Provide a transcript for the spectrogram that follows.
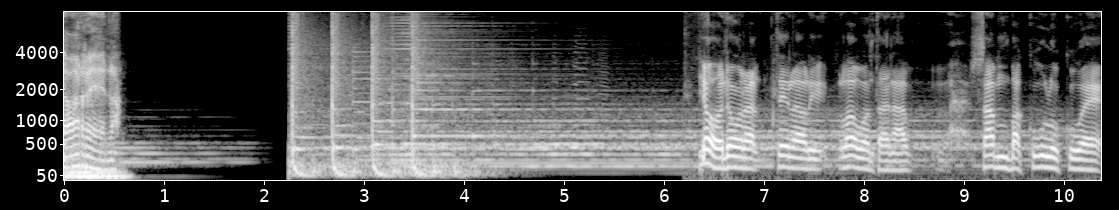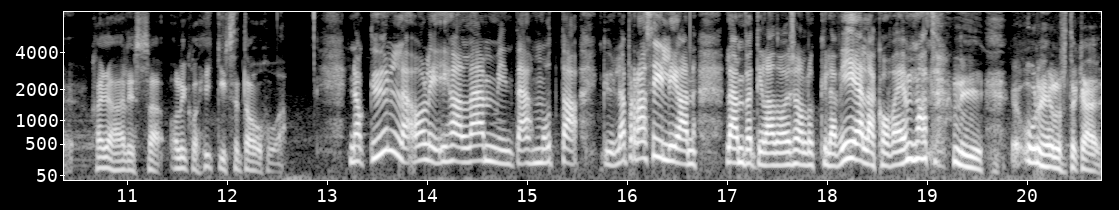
Yle Areena. Joo, Noora, teillä oli lauantaina samba kulkue Kajahälissä. Oliko hikistä touhua? No kyllä oli ihan lämmintä, mutta kyllä Brasilian lämpötilat olisi ollut kyllä vielä kovemmat. niin, urheilusta käy.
